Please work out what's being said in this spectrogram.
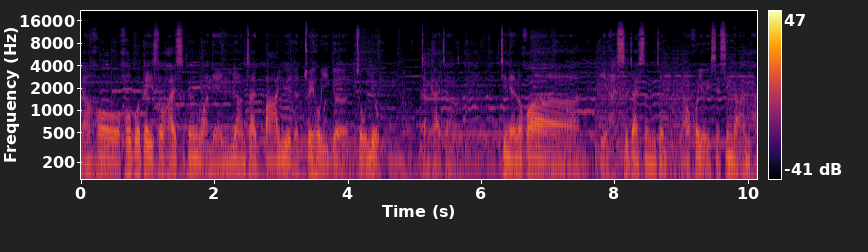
然后 Hobo Days 都还是跟往年一样，在八月的最后一个周六展开这样子。今年的话也是在深圳，然后会有一些新的安排。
